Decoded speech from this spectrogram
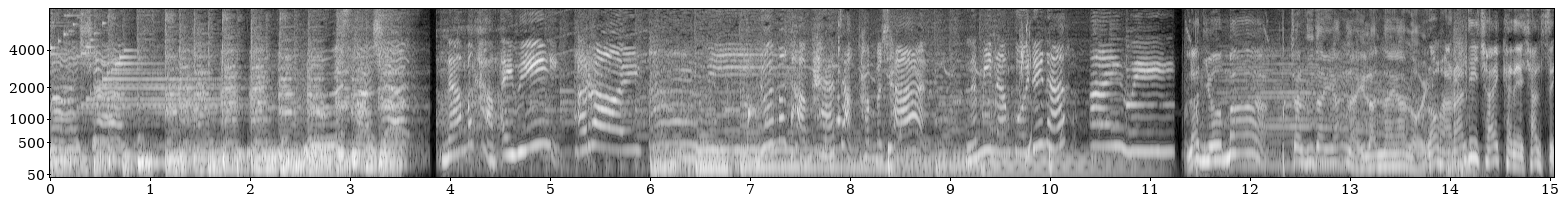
my chef Who is my chef น้ำมะขามไอวี่อร่อย ด้วยมะขามแท้จากธรรมชาติ และมีน้ำบวยด้วยนะไอวี่ร้านเยอะมาก จะรู้ได้ยังไงร้านไหนอร่อยลองหาร้านที่ใช้คาเนชั่นสิ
